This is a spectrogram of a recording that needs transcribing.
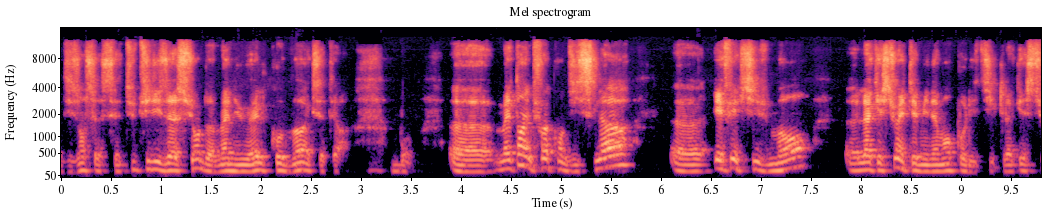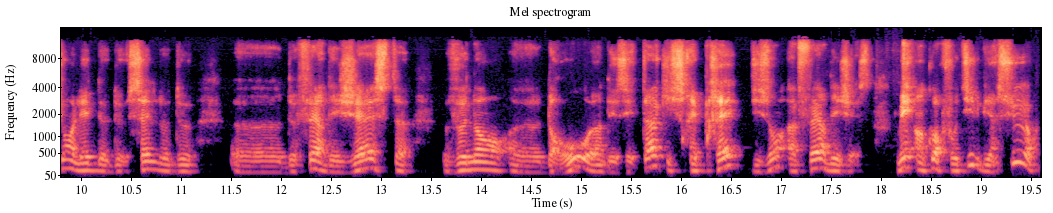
disons, cette, utilisation d'un manuel commun, etc. Bon, euh, maintenant, une fois qu'on dit cela, euh, effectivement, la question est éminemment politique. La question, elle est de, celle de, de, faire des gestes venant d'en haut, hein, des États qui seraient prêts, disons, à faire des gestes. Mais encore faut-il, bien sûr,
